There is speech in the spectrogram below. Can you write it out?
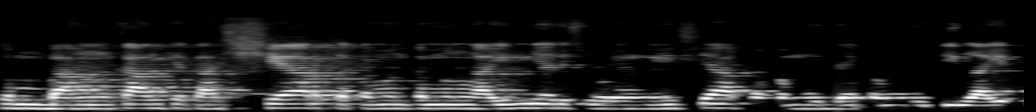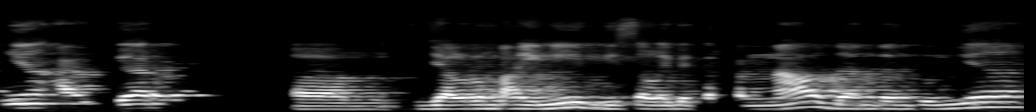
kembangkan kita share ke teman-teman lainnya di seluruh Indonesia ke pemuda-pemudi lainnya agar um, jalur rempah ini bisa lebih terkenal dan tentunya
